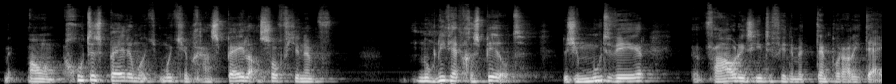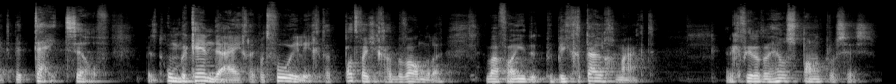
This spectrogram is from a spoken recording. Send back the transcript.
Maar om hem goed te spelen moet, moet je hem gaan spelen alsof je hem nog niet hebt gespeeld. Dus je moet weer een verhouding zien te vinden met temporaliteit, met tijd zelf. Met het onbekende eigenlijk, wat voor je ligt. Dat pad wat je gaat bewandelen, waarvan je het publiek getuige maakt. En ik vind dat een heel spannend proces.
